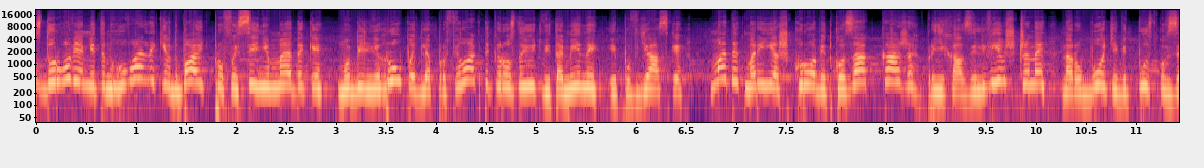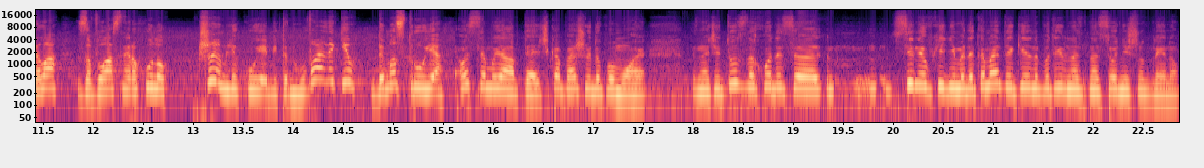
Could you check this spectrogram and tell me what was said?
Здоров'я мітингувальників дбають професійні медики. Мобільні групи для профілактики роздають вітаміни і пов'язки. Медик Марія Шкробіт Козак каже, приїхала зі Львівщини, на роботі відпустку взяла за власний рахунок. Чим лікує мітингувальників, демонструє. Ось це моя аптечка першої допомоги. Значить, тут знаходяться всі необхідні медикаменти, які не потрібні на сьогоднішню днину.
